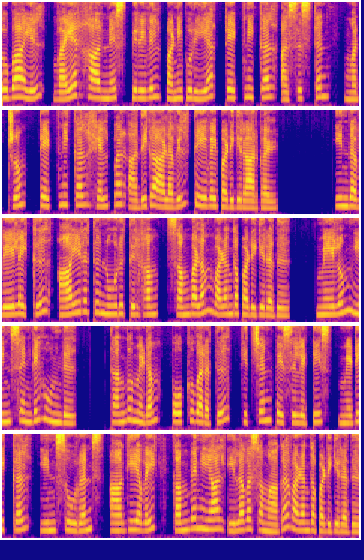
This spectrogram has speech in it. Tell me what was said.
துபாயில் வயர் ஹார்னெஸ் பிரிவில் பணிபுரிய டெக்னிக்கல் அசிஸ்டன்ட் மற்றும் டெக்னிக்கல் ஹெல்பர் அதிக அளவில் தேவைப்படுகிறார்கள். இந்த வேலைக்கு ஆயிரத்து நூறு திர்கம் சம்பளம் வழங்கப்படுகிறது. மேலும் இன்சென்டிவ் உண்டு. தங்குமிடம் போக்குவரத்து கிச்சன் ஃபெசிலிட்டிஸ் மெடிக்கல் இன்சூரன்ஸ் ஆகியவை கம்பெனியால் இலவசமாக வழங்கப்படுகிறது.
